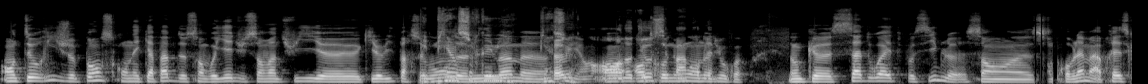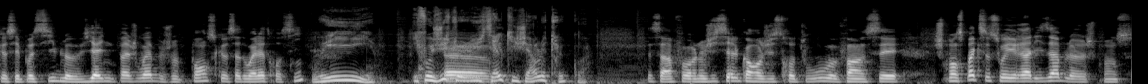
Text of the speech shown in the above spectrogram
En théorie, je pense qu'on est capable de s'envoyer du 128 euh, kilobits par seconde minimum. euh, bien sûr. oui, en, audio, entre nous pas un en audio quoi. Donc euh, ça doit être possible sans, euh, sans problème. Après est-ce que c'est possible via une page web? Je pense que ça doit l'être aussi. Oui. Il faut juste le Euh, logiciel qui gère le truc, quoi. C'est ça, faut un logiciel qui enregistre tout. Enfin c'est, je pense pas que ce soit irréalisable. Je pense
